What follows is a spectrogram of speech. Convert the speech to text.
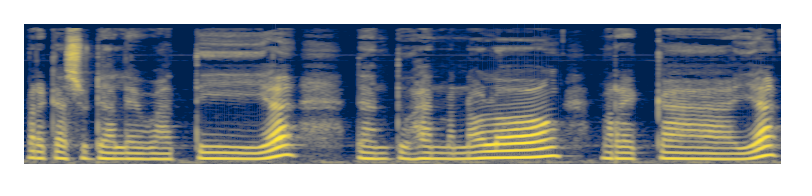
mereka sudah lewati ya dan Tuhan menolong mereka ya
